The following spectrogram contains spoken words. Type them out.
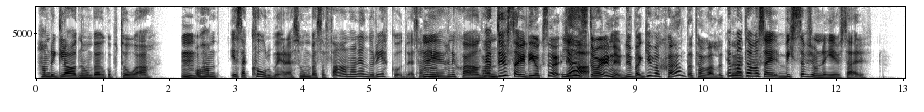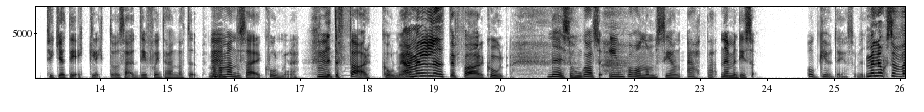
han blir glad när hon behöver gå på toa. Mm. Och han är så cool med det. Så hon bara så fan han är ändå reko. Du vet. Han, Mm. är, han är skön. Men Han, du sa ju det också i Ja. story nu. Du bara, gud vad skönt att han var lite... ja, men att han var så här, vissa personer är ju så här, tycker att det är äckligt och så här, det får inte hända typ. Men Mm. han var ändå så här cool med det. Lite för cool med det. Ja men lite för cool. Nej så hon går alltså in på honom och ser honom äta. Nej men det är så, åh gud det är så vidrigt. Men också, va,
